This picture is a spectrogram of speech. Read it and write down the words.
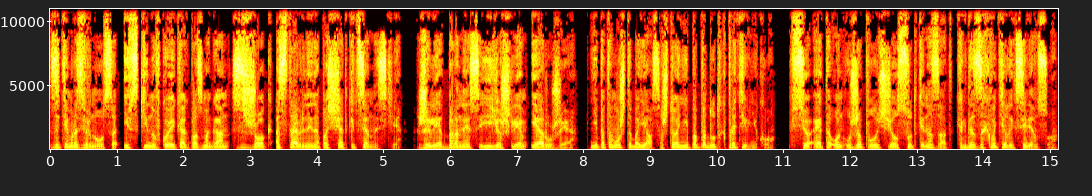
Затем развернулся и, вскинув кое-как плазмоган, сжег оставленные на площадке ценности. Жилет баронессы, ее шлем и оружие. Не потому что боялся, что они попадут к противнику. Все это он уже получил сутки назад, когда захватил Экселенсу,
